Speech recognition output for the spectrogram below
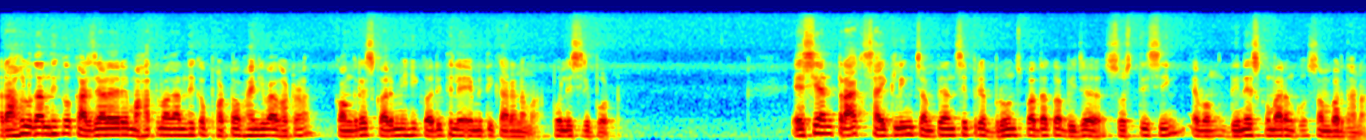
ରାହୁଲ ଗାନ୍ଧୀଙ୍କ କାର୍ଯ୍ୟାଳୟରେ ମହାତ୍ମା ଗାନ୍ଧୀଙ୍କ ଫଟୋ ଭାଙ୍ଗିବା ଘଟଣା କଂଗ୍ରେସ କର୍ମୀ ହିଁ କରିଥିଲେ ଏମିତି କାରନାମା police report. Asian track cycling ଚାମ୍ପିଅନସିପ୍ରେ ବ୍ରୋଞ୍ଜ ପଦକ ବିଜୟ ସୁସ୍ତି ସିଂ ଏବଂ ଦିନେଶ କୁମାରଙ୍କୁ ସମ୍ବର୍ଦ୍ଧନା।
